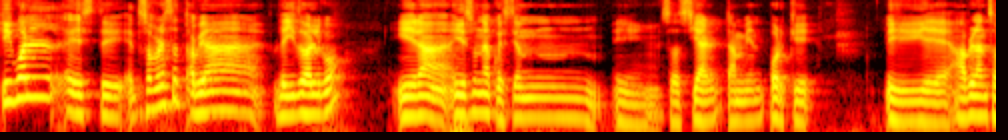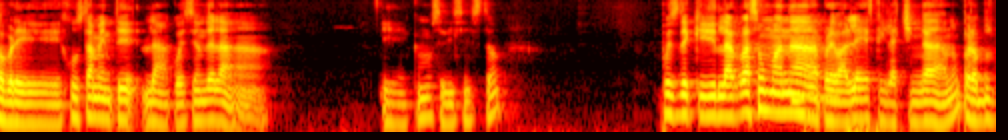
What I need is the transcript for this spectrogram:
Que igual, este, sobre esto había leído algo y era, y es una cuestión eh, social también porque eh, hablan sobre justamente la cuestión de la, eh, ¿cómo se dice esto? Pues de que la raza humana prevalezca y la chingada, ¿no? Pero pues,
